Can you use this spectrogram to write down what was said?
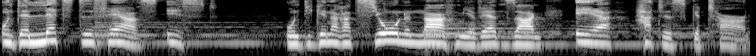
Und der letzte Vers ist, und die Generationen nach mir werden sagen, er hat es getan.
